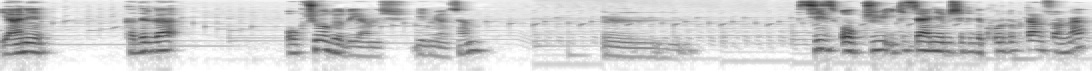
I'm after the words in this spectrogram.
yani kadırga okçu oluyordu yanlış bilmiyorsam. Hmm. Siz okçuyu 2 saniye bir şekilde kurduktan sonra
